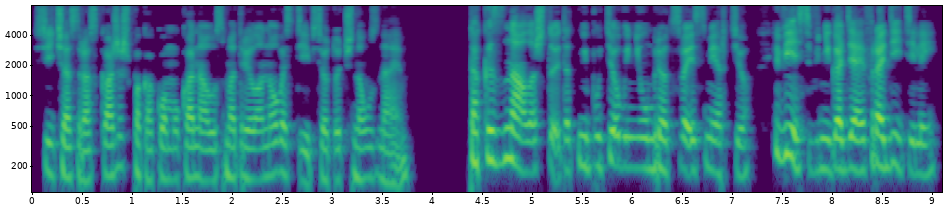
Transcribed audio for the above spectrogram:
Сейчас расскажешь, по какому каналу смотрела новости, и все точно узнаем. Так и знала, что этот непутевый не умрет своей смертью. Весь в негодяев родителей.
